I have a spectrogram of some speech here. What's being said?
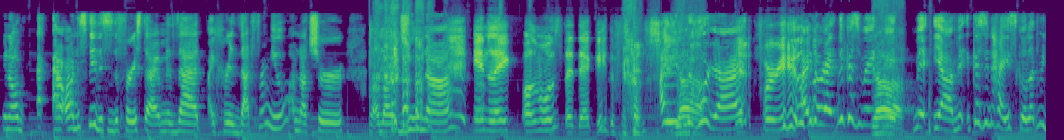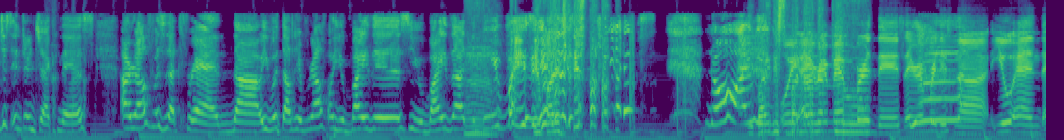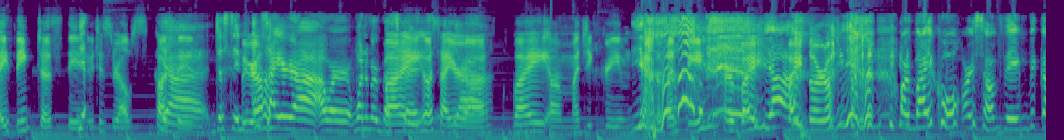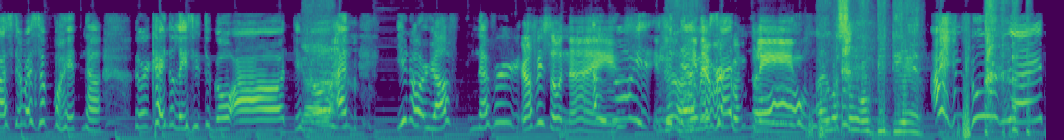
you know, I, I- honestly, this is the first time that I heard that from you. I'm not sure about Juna. In like almost a decade of friendship. I Yeah. know, right? For real. I know, right? Because wait, Yeah. wait, wait, yeah, because in high school, let me just interject this. Uh, Ralph was that friend. Uh, we would tell him, Ralph, oh, you buy this, you buy that, you Mm. you buy You buy this, no, I you buy this Oy, I remember cue. this. I remember this na you and I think Justin, Yeah. which is Ralph's cousin. Yeah, Justin We and Ralph- Syra, our one of our best buy friends. oh Syra. Buy um magic cream Yeah. Sabanti, or buy Yeah. buy Turon Yeah. or buy coke or something because there was a point na we were kind of lazy to go out, you know, and you know Ralph never. Ralph is so nice. I know he, he, He never- he never, never said complained. no. I was so obedient. I know, right?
